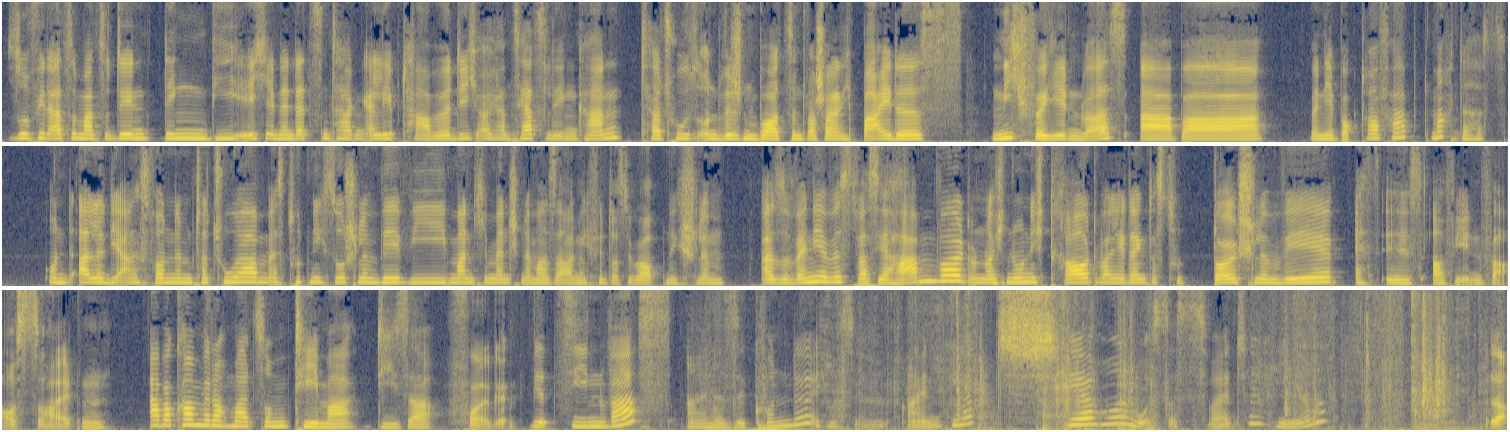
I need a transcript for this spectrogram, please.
So viel also mal zu den Dingen, die ich in den letzten Tagen erlebt habe, die ich euch ans Herz legen kann. Tattoos und Vision Boards sind wahrscheinlich beides nicht für jeden was, aber wenn ihr Bock drauf habt, macht das. Und alle, die Angst vor einem Tattoo haben, es tut nicht so schlimm weh, wie manche Menschen immer sagen. Ich finde das überhaupt nicht schlimm. Also wenn ihr wisst, was ihr haben wollt und euch nur nicht traut, weil ihr denkt, das tut doll schlimm weh, es ist auf jeden Fall auszuhalten. Aber kommen wir doch mal zum Thema dieser Folge. Wir ziehen was. Eine Sekunde. Ich muss hier ein Blatt herholen. Wo ist das zweite? Hier. So.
